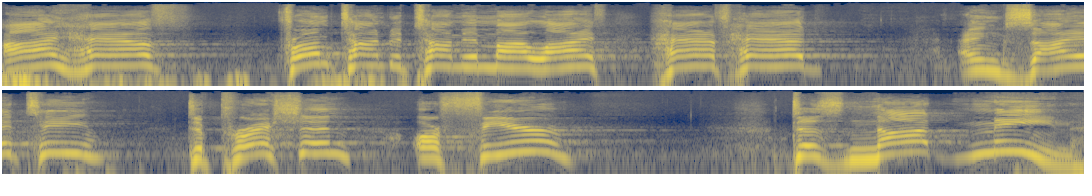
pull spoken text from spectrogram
I have, from time to time in my life, have had anxiety, depression, or fear, does not mean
